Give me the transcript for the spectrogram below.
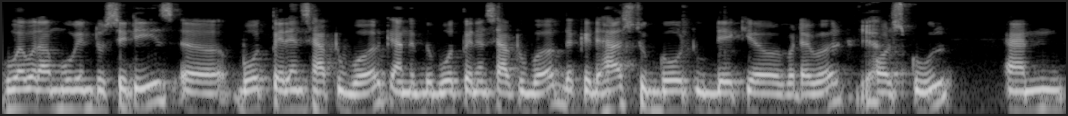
whoever are moving to cities, uh, both parents have to work. And if the both parents have to work, the kid has to go to daycare or whatever, yeah. or school. And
